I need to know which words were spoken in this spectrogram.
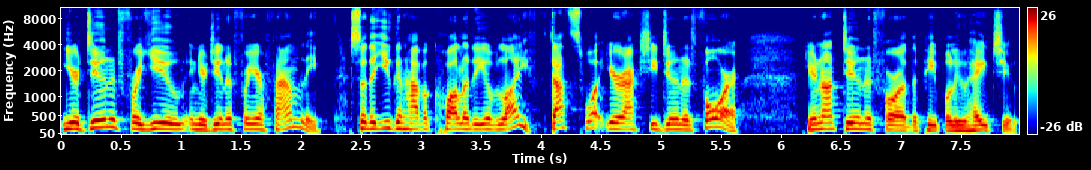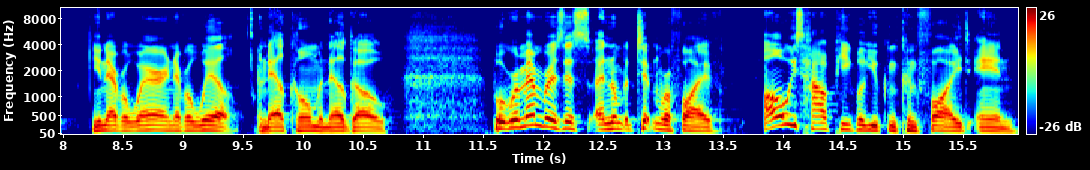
you're doing it for you and you're doing it for your family so that you can have a quality of life. That's what you're actually doing it for. You're not doing it for the people who hate you. You never were, and never will, and they'll come and they'll go. But remember, is this a number tip number five? Always have people you can confide in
